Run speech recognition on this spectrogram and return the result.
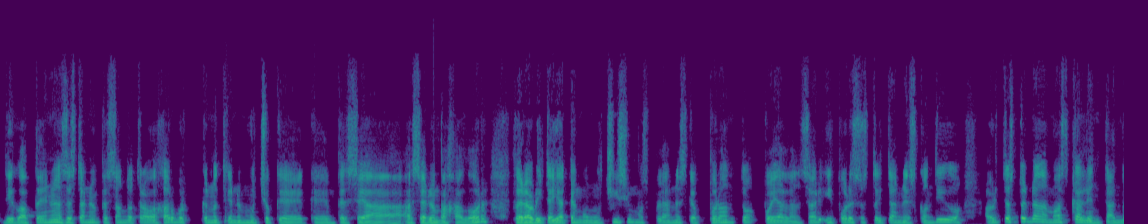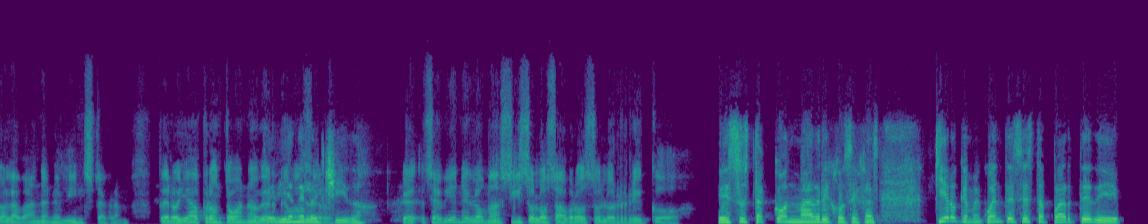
Digo, apenas están empezando a trabajar porque no tiene mucho que, que empecé a, a embajador, pero ahorita ya tengo muchísimos planes que pronto voy a lanzar y por eso estoy tan escondido. Ahorita estoy nada más calentando a la banda en el Instagram, pero ya pronto van a ver. Se viene lo chido. Que se viene lo macizo, lo sabroso, lo rico. Eso está con madre, Josejas. Quiero que me cuentes esta parte de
